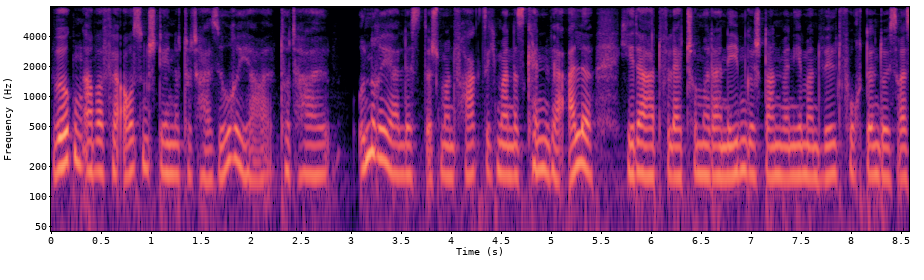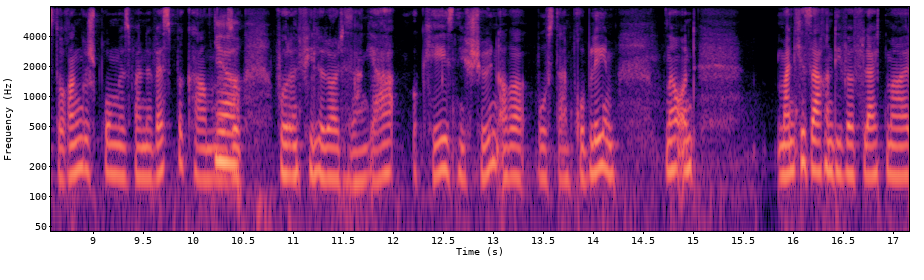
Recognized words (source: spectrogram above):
wirken aber für Außenstehende total surreal, total unrealistisch. Man fragt sich, man, das kennen wir alle. Jeder hat vielleicht schon mal daneben gestanden, wenn jemand wildfuchteln durchs Restaurant gesprungen ist, weil eine Wespe kam Ja. oder so, wo dann viele Leute sagen, ja, okay, ist nicht schön, aber wo ist dein Problem? Ne, und manche Sachen, die wir vielleicht mal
